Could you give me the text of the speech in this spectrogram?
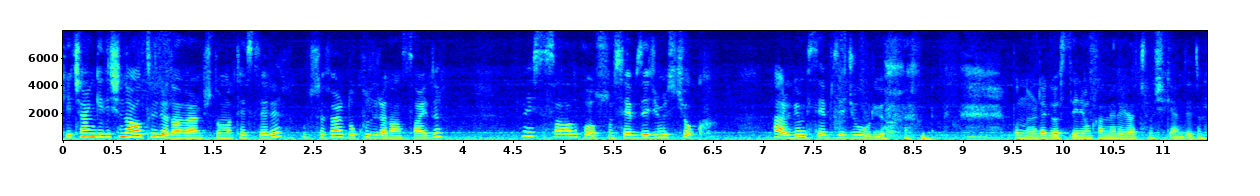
Geçen gelişinde 6 liradan vermiş domatesleri. Bu sefer 9 liradan saydı. Neyse sağlık olsun. Sebzecimiz çok. Her gün bir sebzeci uğruyor. Bunları da göstereyim kamerayı açmışken dedim.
